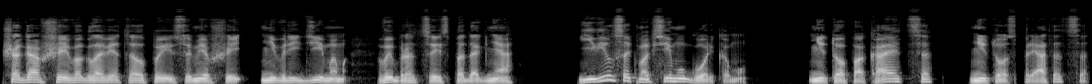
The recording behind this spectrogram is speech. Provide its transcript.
шагавший во главе толпы и сумевший невредимым выбраться из-под огня, явился к Максиму Горькому, не то покаяться, не то спрятаться,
